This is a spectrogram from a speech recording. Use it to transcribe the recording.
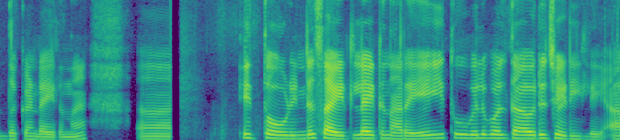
ഇതൊക്കെ ഉണ്ടായിരുന്നു. ഈ തോടിന്റെ സൈഡിലായിട്ട് നിറയെ ഈ തൂവൽ പോലത്തെ ആ ഒരു ചെടിയില്ലേ? ആ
